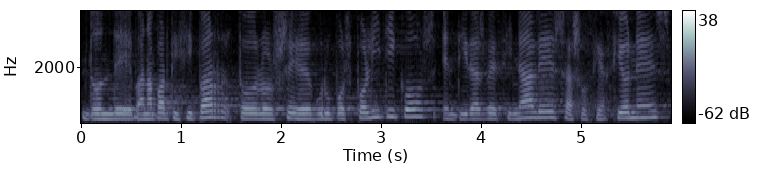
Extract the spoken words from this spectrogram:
donde van a participar todos los eh, grupos políticos, entidades vecinales, asociaciones,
